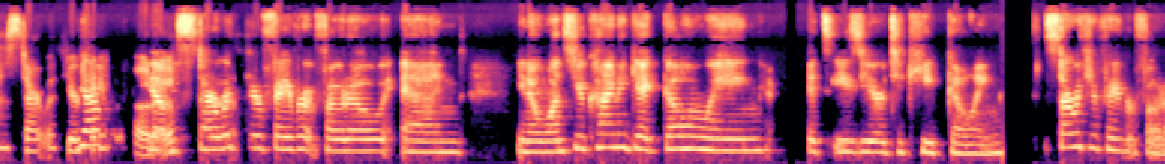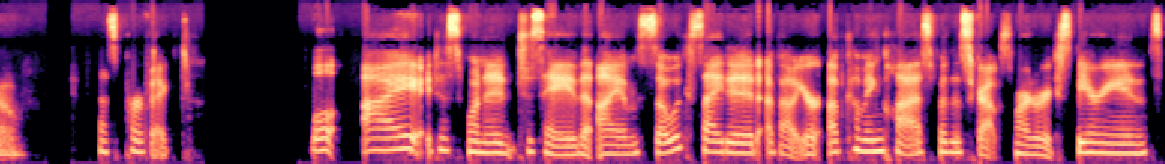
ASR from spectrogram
Start with your yep. favorite photo. Yep. Start with your favorite photo. And, you know, once you kind of get going, it's easier to keep going. Start with your favorite photo. That's perfect. Well, I just wanted to say that I am so excited about your upcoming class for the Scrap Smarter experience.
